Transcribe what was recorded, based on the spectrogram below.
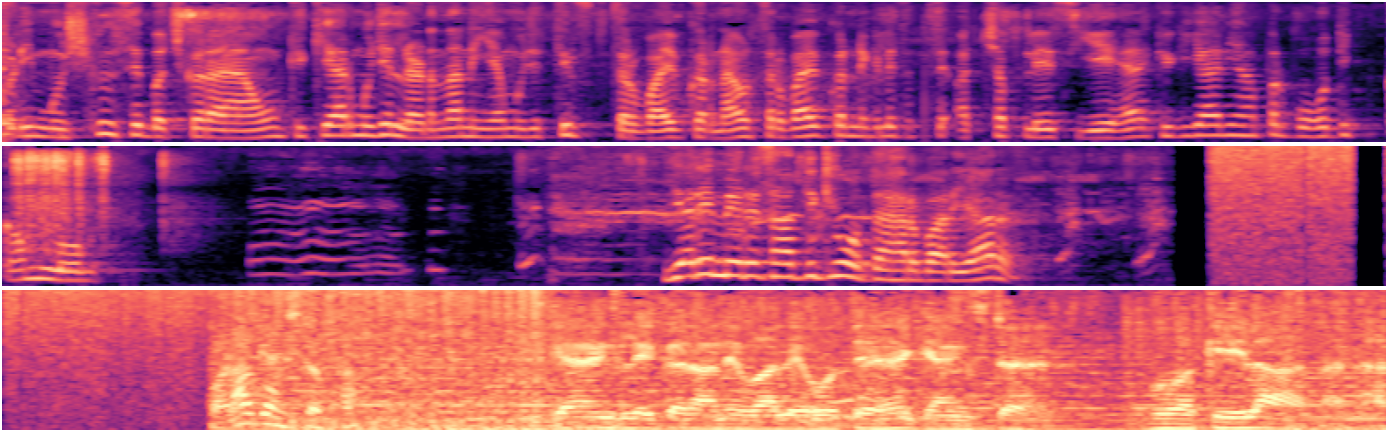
बड़ी मुश्किल से बचकर आया हूँ क्योंकि यार मुझे लड़ना नहीं है मुझे सिर्फ़ सरवाइव करना है। और सरवाइव करने के लिए सबसे अच्छा प्लेस ये है क्योंकि यार यहाँ पर बहुत ही कम लोग यार ये मेरे साथ ही क्यों होता है हर बार यार? बड़ा गैंगस्टर था। गैंग लेकर आने वाले होते हैं गैंगस्टर वो अकेला आता था।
